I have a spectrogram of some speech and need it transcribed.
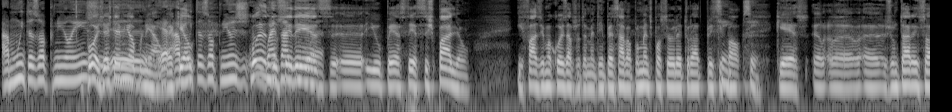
há muitas opiniões. Pois, esta é a minha opinião. É há muitas opiniões Quando o CDS tua. eh, e o PSD se espalham e fazem uma coisa absolutamente impensável, pelo menos para o seu eleitorado principal, Sim, sim. que é eh, eh, eh, juntarem só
